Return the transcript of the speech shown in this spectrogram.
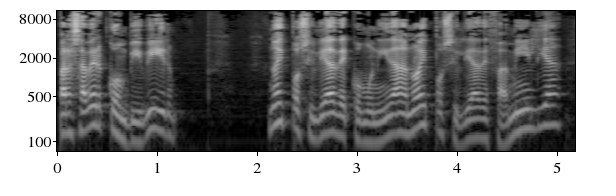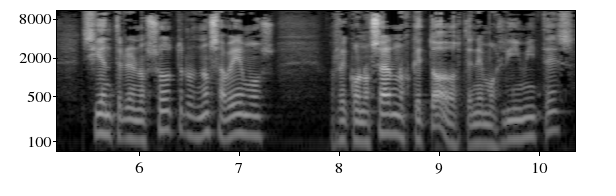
para saber convivir. No hay posibilidad de comunidad, no hay posibilidad de familia si entre nosotros no sabemos reconocernos que todos tenemos límites,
